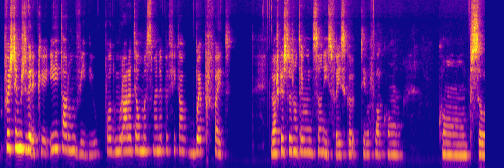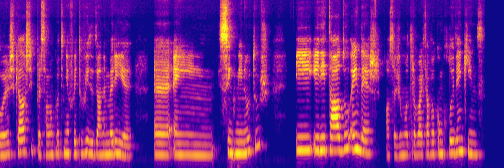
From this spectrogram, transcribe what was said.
depois temos de ver que editar um vídeo pode demorar até uma semana para ficar bem perfeito. Eu acho que as pessoas não têm muito noção disso. Foi isso que eu estive a falar com com pessoas que elas tipo, pensavam que eu tinha feito o vídeo da Ana Maria uh, em 5 minutos e editado em 10. Ou seja, o meu trabalho estava concluído em 15.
